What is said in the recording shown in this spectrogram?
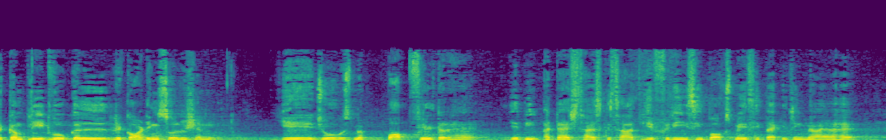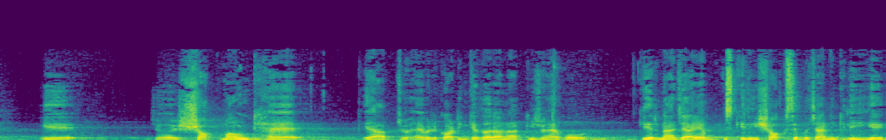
The complete vocal recording solution ये जो उसमें पॉप फ़िल्टर है, ये भी अटैच था इसके साथ, ये फ्री इसी बॉक्स में, इसी पैकेजिंग में आया है। ये जो शॉक माउंट है कि आप जो है रिकॉर्डिंग के दौरान आपकी जो है वो गिर ना जाए। अब इसके लिए शॉक से बचाने के लिए ये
